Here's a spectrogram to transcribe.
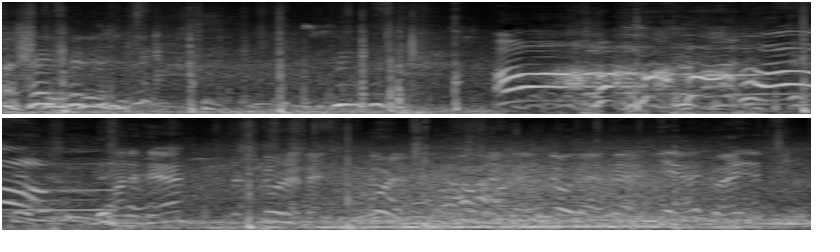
oh! Want it there? Let's go that back. Go that back. Go that back. Yeah, that's right.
